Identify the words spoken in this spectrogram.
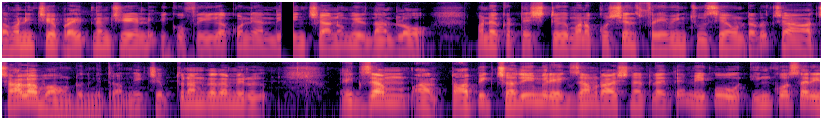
గమనించే ప్రయత్నం చేయండి. మీకు ఫ్రీగా కొన్ని అందించాను. మీరు దాంట్లో మన యొక్క టెస్ట్ మన క్వశ్చన్స్ ఫ్రేమింగ్ చూసే ఉంటారు. చా చాలా బాగుంటుంది మిత్రం. మీకు చెప్తున్నాను కదా మీరు ఎగ్జామ్ ఆ టాపిక్ చదివి మీరు ఎగ్జామ్ రాసినట్లయితే మీకు ఇంకోసారి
